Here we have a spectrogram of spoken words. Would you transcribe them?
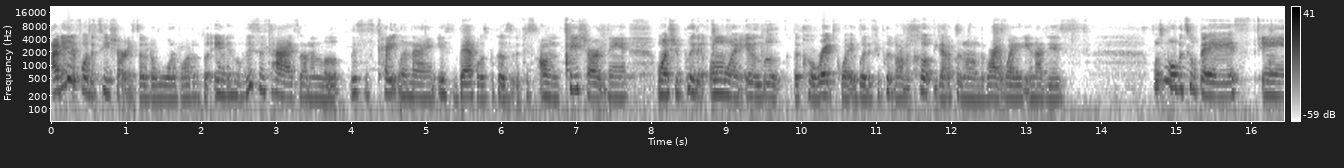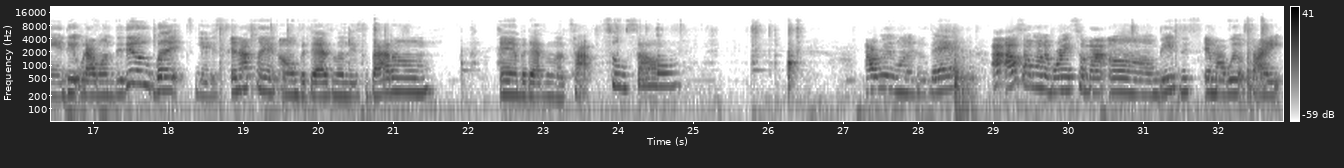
I did it for the t-shirt instead of the water bottles. But anywho, this is how it's gonna look. This is Caitlin name. It's backwards because if it's on the t-shirt, then once you put it on, it'll look the correct way. But if you put it on a cup, you gotta put it on the right way. And I just was moving too fast and did what I wanted to do. But yes, and I plan on bedazzling this bottom and bedazzling the top too. So I really want to do that. I also want to bring to my um business and my website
